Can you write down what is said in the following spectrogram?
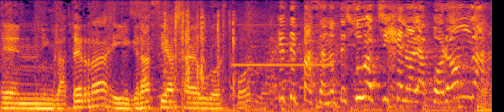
en Inglaterra y gracias a Eurosport. ¿Qué te pasa? ¿No te sube oxígeno a la poronga?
